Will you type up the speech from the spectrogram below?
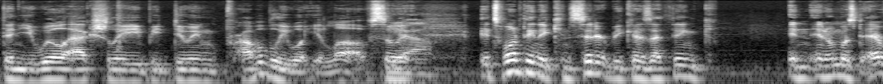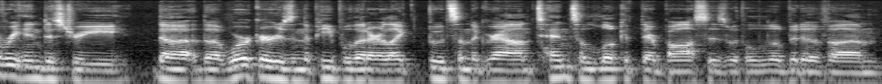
than you will actually be doing probably what you love. So it- it's one thing to consider because I think in, in almost every industry, the the workers and the people that are like boots on the ground tend to look at their bosses with a little bit of um,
